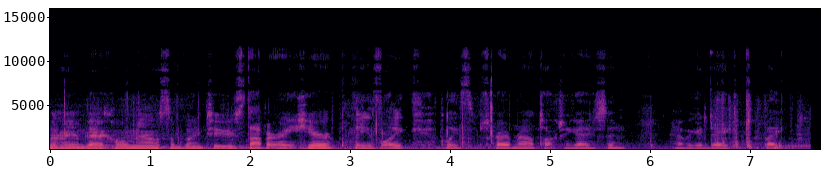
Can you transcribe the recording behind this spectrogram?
But I am back home now, so I'm going to stop it right here. Please like, please subscribe, and I'll talk to you guys soon. Have a good day. Bye.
